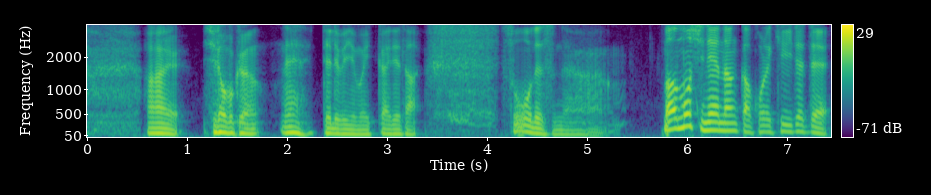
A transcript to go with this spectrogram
はい。しのぶくん。ね。テレビにも一回出た。そうですね。まあもしね、なんかこれ聞いてて、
